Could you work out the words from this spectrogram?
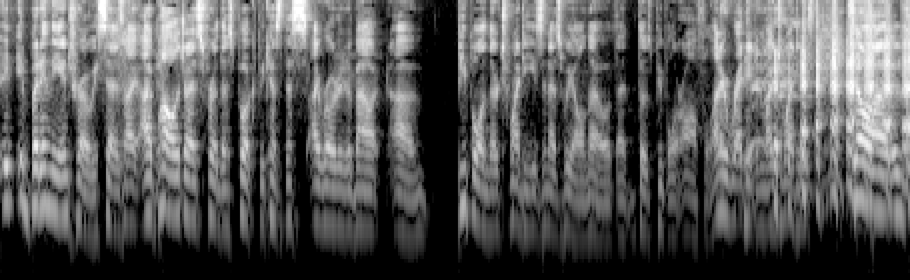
It- it- but in the intro, he says, I, "I apologize for this book because this I wrote it about." Um, People in their twenties, and as we all know, that those people are awful. And I read it in my twenties, so uh,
